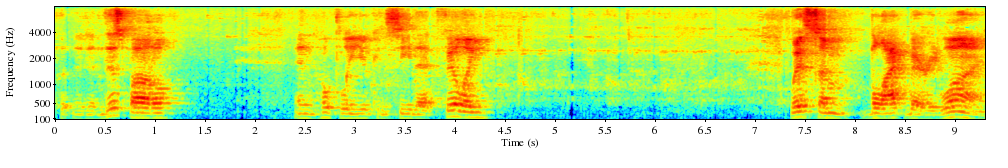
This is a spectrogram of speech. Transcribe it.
putting it in this bottle and hopefully you can see that filling with some blackberry wine.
